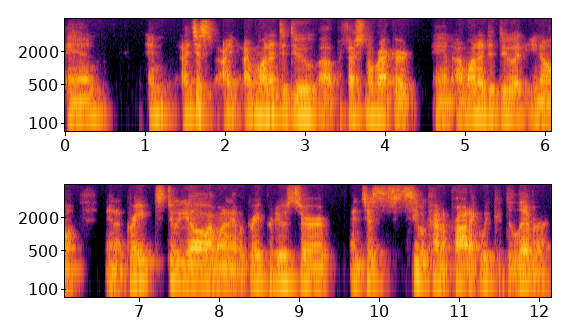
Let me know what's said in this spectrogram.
And and I just I I wanted to do a professional record, and I wanted to do it, you know, in a great studio. I wanted to have a great producer, and just see what kind of product we could deliver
